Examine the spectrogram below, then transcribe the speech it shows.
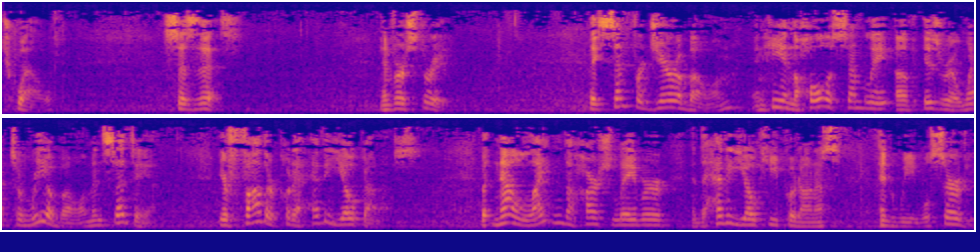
12 says this in verse 3. They sent for Jeroboam, and he and the whole assembly of Israel went to Rehoboam and said to him, Your father put a heavy yoke on us, but now lighten the harsh labor and the heavy yoke he put on us, and we will serve you.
